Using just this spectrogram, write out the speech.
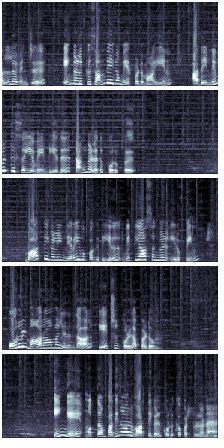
அல்லவென்று எங்களுக்கு சந்தேகம் ஏற்படுமாயின் அதை நிவர்த்தி செய்ய வேண்டியது தங்களது பொறுப்பு. வார்த்தைகளின் நிறைவு பகுதியில் வித்தியாசங்கள் இருப்பின் பொருள் மாறாமல் இருந்தால் ஏற்றுக்கொள்ளப்படும். இங்கே மொத்தம் பதினாறு வார்த்தைகள் கொடுக்கப்பட்டுள்ளன.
